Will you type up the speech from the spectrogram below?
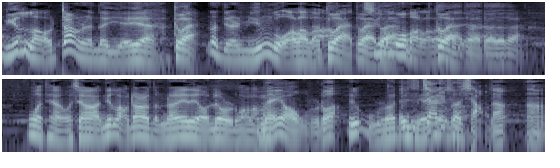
你老丈人的爷爷，对，那得是民国了吧？对对，清末了吧？对对对对对。我天，我想想，你老丈人怎么着也得有六十多了吧？没有五十多，哎，五十多，家里算小的啊。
